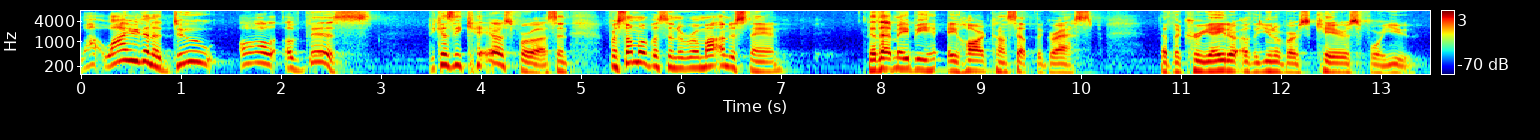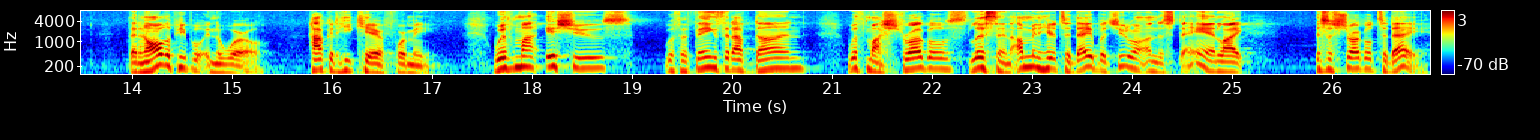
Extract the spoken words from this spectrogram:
why, why are you going to do all of this? because he cares for us. And for some of us in the room, I understand that that may be a hard concept to grasp that the creator of the universe cares for you. That in all the people in the world, how could he care for me? With my issues, with the things that I've done, with my struggles. Listen, I'm in here today, but you don't understand. Like, it's a struggle today.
